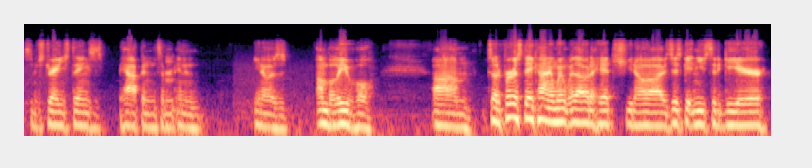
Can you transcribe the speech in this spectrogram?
some strange things happened, and you know, it was unbelievable. Um, so the first day kind of went without a hitch. You know, I was just getting used to the gear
